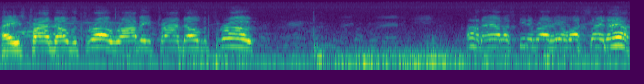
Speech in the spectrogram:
Hey, he's trying to overthrow, Robbie. Trying to overthrow. Oh, now let's get him right here. What say now?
